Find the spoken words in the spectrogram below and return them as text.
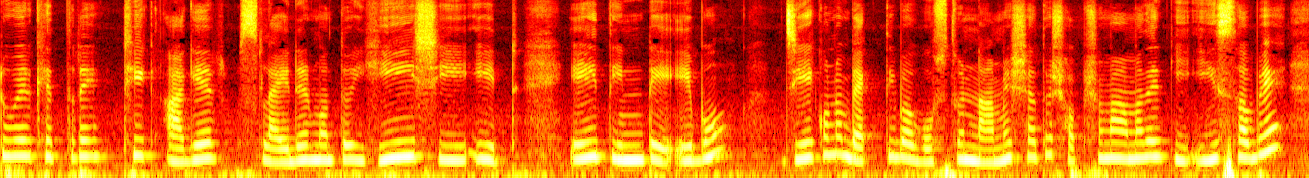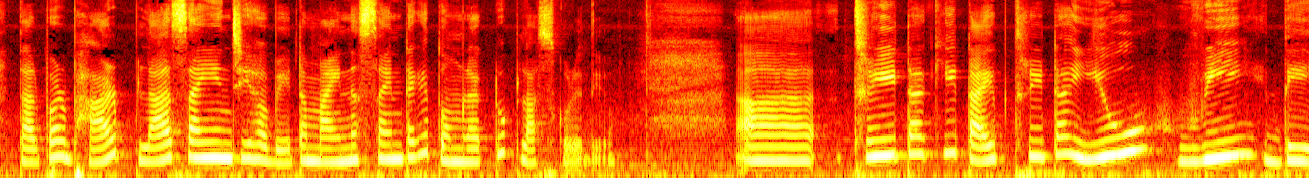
two এর ক্ষেত্রে ঠিক আগের স্লাইডের মতো হি সি ইট এই তিনটে এবং যে কোনো ব্যক্তি বা বস্তুর নামের সাথে সবসময় আমাদের কি ইস হবে? তারপর ভার প্লাস আইএনজি হবে। এটা মাইনাস সাইনটাকে তোমরা একটু প্লাস করে দিও। থ্রিটা কি? টাইপ থ্রিটা ইউ, উই, দে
